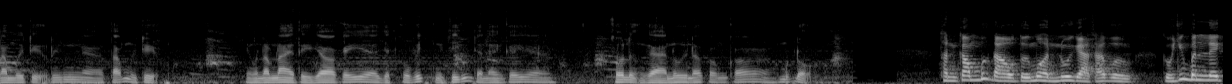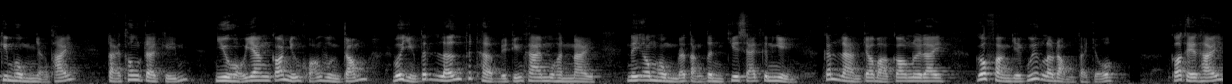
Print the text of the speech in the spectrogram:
50 triệu đến ờ, 80 triệu. Nhưng mà năm nay thì do cái ờ, dịch Covid-19 cho nên cái số lượng gà nuôi nó không có mức độ. Thành công bước đầu từ mô hình nuôi gà thả vườn, cựu chiến binh Lê Kim Hùng nhận thấy tại thôn Trà Kiểm, nhiều hộ dân có những khoảng vườn trống với diện tích lớn thích hợp để triển khai mô hình này, nên ông Hùng đã tận tình chia sẻ kinh nghiệm, cách làm cho bà con nơi đây, góp phần giải quyết lao động tại chỗ. Có thể thấy,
